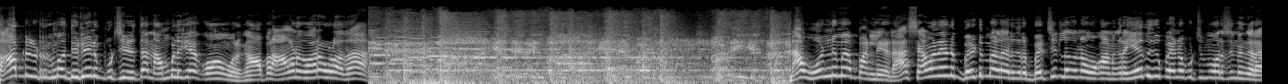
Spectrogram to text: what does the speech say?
சாப்பிட்டுக்கிட்டு இருக்கும்போது திடீர்னு பிடிச்சிட்டு தான் நம்மளுக்கே கோவம் வருங்க. அப்புறம் அவனுக்கு வரக்கூடாதா? நான் ஒண்ணுமே பண்ணலையடா. செவனேன்னு பெட் மேல இருக்கிற பெட்ஷீட்ல தான் உட்காந்துக்கிறேன் எதுக்கு பையனை என்ன பிடிச்சி முறைச்சுனுங்கிற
